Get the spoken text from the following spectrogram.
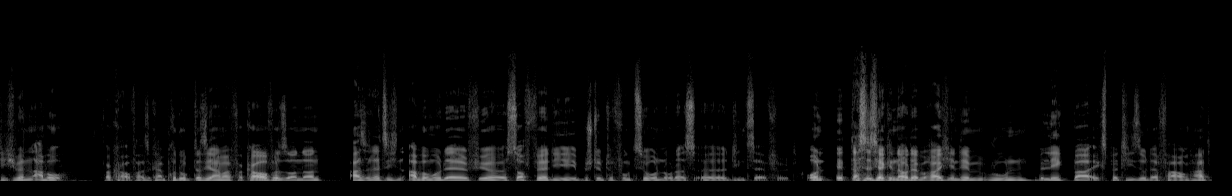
die ich über ein Abo verkaufe. Also kein Produkt, das ich einmal verkaufe, sondern also letztlich ein Abo-Modell für Software, die bestimmte Funktionen oder äh, Dienste erfüllt. Und äh, das ist ja genau der Bereich, in dem Rune belegbar Expertise und Erfahrung hat.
